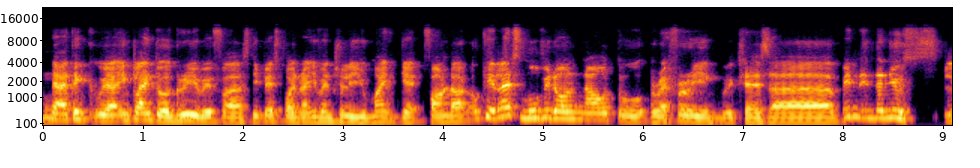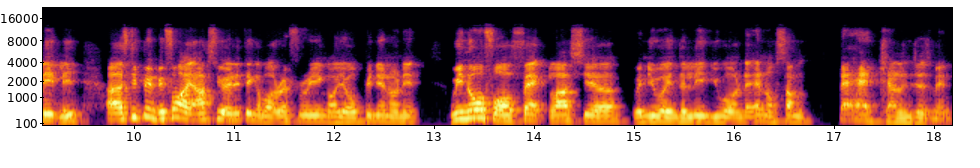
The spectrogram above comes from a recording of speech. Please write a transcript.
Yeah, I think we are inclined to agree with uh, Stipe's point, right? Eventually, you might get found out. Okay, let's move it on now to refereeing, which has uh, been in the news lately. Uh, Stipe, before I ask you anything about refereeing or your opinion on it, we know for a fact last year when you were in the league, you were on the end of some bad challenges, man.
